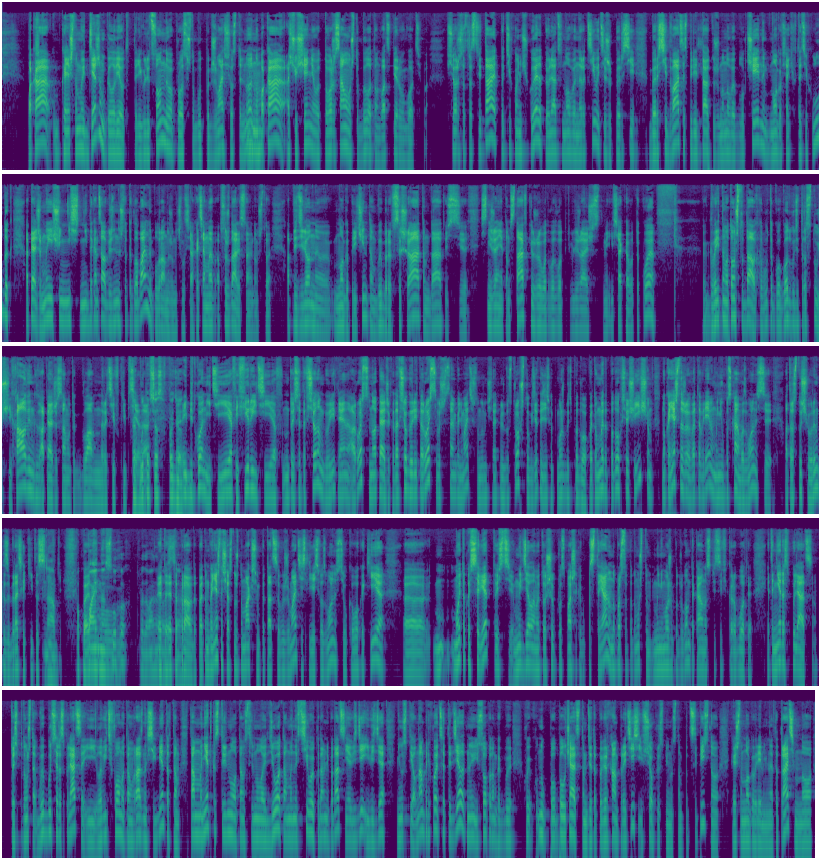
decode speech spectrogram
Пока, конечно, мы держим в голове вот этот регуляционный вопрос, что будут поджимать все остальное, mm-hmm. но пока ощущение вот того же самого, что было там 21 год, типа все сейчас расцветает, потихонечку этот, появляются новые нарративы, те же PRC, BRC-20 перелетают уже на новые блокчейны, много всяких вот этих лудок. Опять же, мы еще не, не до конца убеждены, что это глобальный булран уже начался, хотя мы обсуждали с вами, там, что определенные много причин, там, выборы в США, там, да, то есть э, снижение там ставки уже вот-вот-вот приближающиеся и всякое вот такое говорит нам о том, что да, вот как будто год будет растущий. Халвинг, опять же, самый так, главный нарратив в крипте. Как будто да? все совпадет. И биткоин ETF, эфир ETF. Ну, то есть это все нам говорит реально о росте. Но опять же, когда все говорит о росте, вы же сами понимаете, что нужно читать между строк, что где-то здесь вот может быть подвох. Поэтому мы этот подвох все еще ищем. Но, конечно же, в это время мы не упускаем возможности от растущего рынка забирать какие-то сливки. Да. Покупай Поэтому... на слухах продавай это, это правда. Поэтому, конечно, сейчас нужно максимум пытаться выжимать, если есть возможности, у кого какие. Э, мой такой совет, то есть мы делаем эту ошибку с Машей как бы постоянно, но просто потому, что мы не можем по-другому, такая у нас специфика работы. Это не распыляться. То есть потому что вы будете распыляться и ловить фома там в разных сегментах, там, там монетка стрельнула, там стрельнула IDO, там NFT, ой, куда мне податься, я везде и везде не успел. Нам приходится это делать, ну и с опытом как бы, ну, получается там где-то по верхам пройтись и все плюс-минус там подцепить, но, конечно, много времени на это тратим, но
